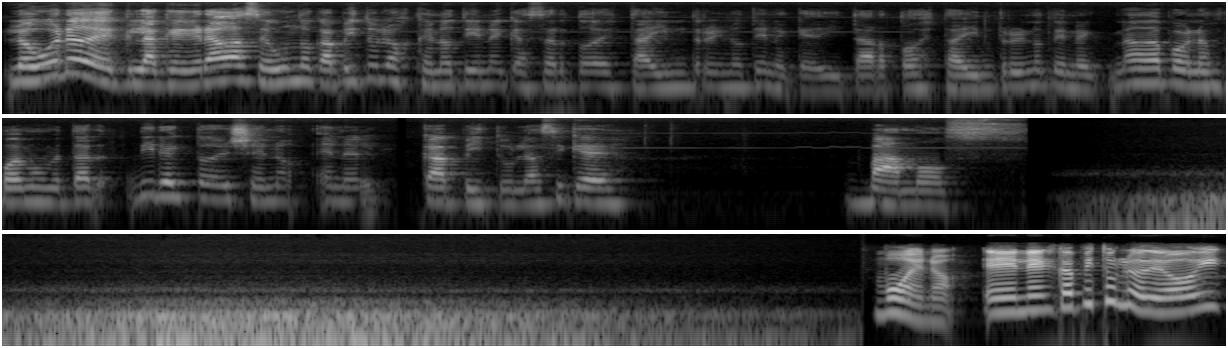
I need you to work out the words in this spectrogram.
lo bueno de la que graba segundo capítulo es que no tiene que hacer toda esta intro y no tiene que editar toda esta intro y no tiene nada porque nos podemos meter directo de lleno en el capítulo. Así que vamos. Bueno, en el capítulo de hoy,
